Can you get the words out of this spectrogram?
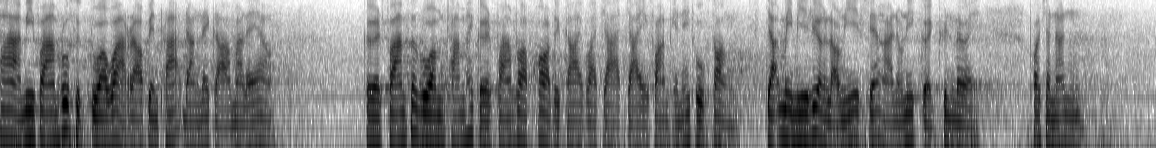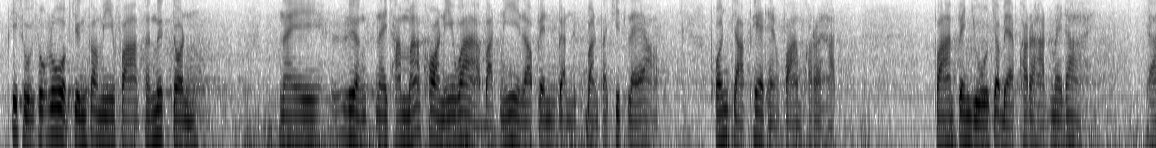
ถ้ามีความรู้สึกตัวว่าเราเป็นพระดังได้กล่าวมาแล้ว เกิดความสรวมทำให้เกิดความรอบคอบในกายวาจาใจความเห็นให้ถูกต้อง จะไม่มีเรื่องเหล่านี้เสียหายเหล่านี้เกิดขึ้นเลย เพราะฉะนั้นพิสูจทุกรูปจึงต้องมีความสนึกตนในเรื่องในธรรมะข้อนี้ว่าบัดนี้เราเป็นบรรพชิตแล้ว พ้นจากเพศแห่งความครหัดความเป็นอยู่จะแบบครหัดไม่ได้ จะ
